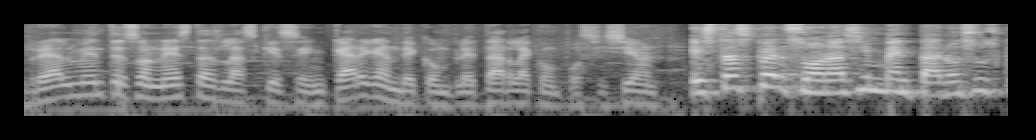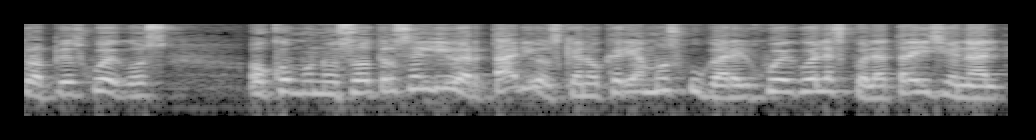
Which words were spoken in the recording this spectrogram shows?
Realmente son estas las que se encargan de completar la composición. Estas personas inventaron sus propios juegos o como nosotros en Libertarios, que no queríamos jugar el juego de la escuela tradicional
